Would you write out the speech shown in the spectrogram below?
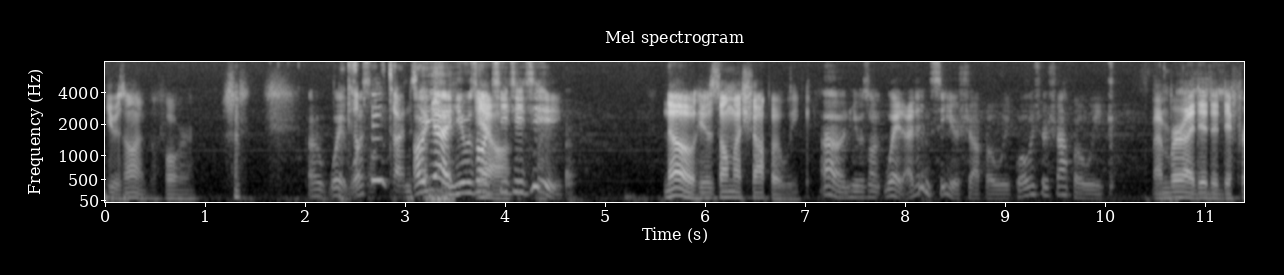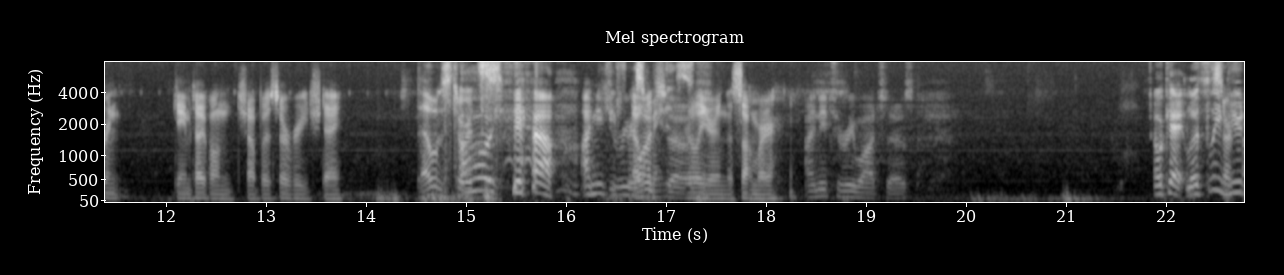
He was on it before. Oh wait, was he? times, Oh yeah, he was on Yeah. TTT. No, he was on my Shotbow week. Oh, and he was on. Wait, I didn't see your Shotbow week. What was your Shotbow week? Remember, I did a different game type on Shotbow server each day. That was Oh towards. yeah, I need to You That first rewatch those. Earlier in the summer. I need to rewatch those. Okay, let's leave Start you.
